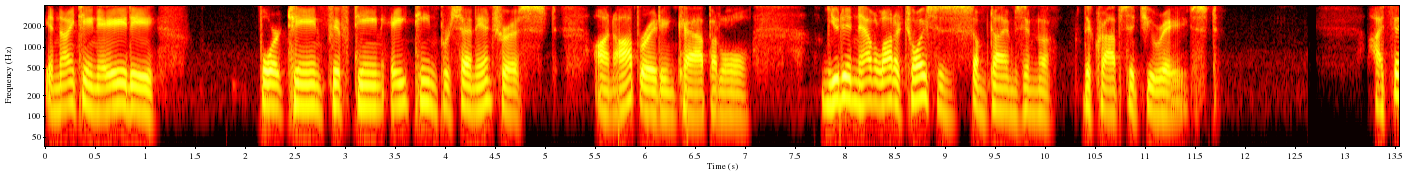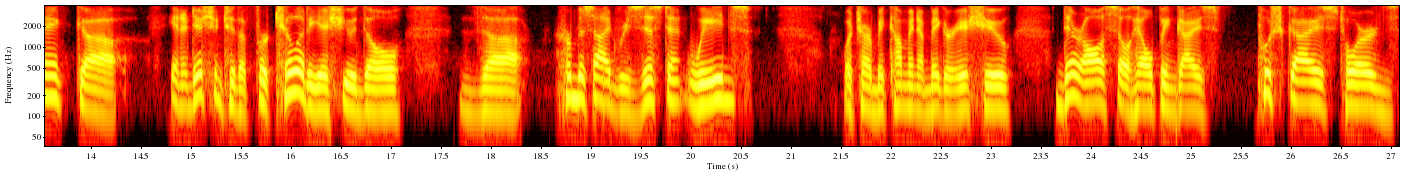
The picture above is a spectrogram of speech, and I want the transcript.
In 1980, 14, 15, 18% interest on operating capital, you didn't have a lot of choices sometimes in the, the crops that you raised. I think, uh, in addition to the fertility issue, though, the herbicide resistant weeds, which are becoming a bigger issue, they're also helping guys push guys towards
